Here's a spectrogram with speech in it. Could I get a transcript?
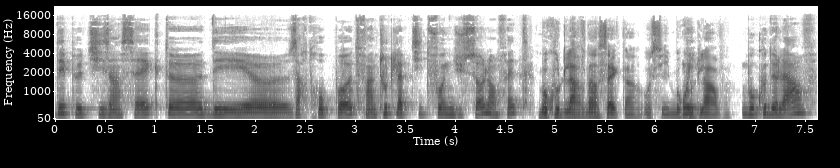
des petits insectes, des euh, arthropodes, enfin toute la petite faune du sol, en fait. Beaucoup de larves d'insectes hein, aussi, beaucoup de larves. Beaucoup de larves.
